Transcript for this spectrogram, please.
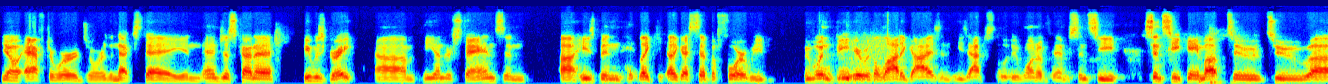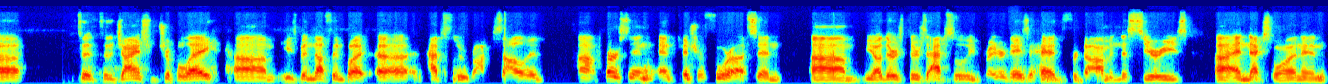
you know, afterwards or the next day, and and just kind of he was great. Um, he understands, and uh, he's been like like I said before, we we wouldn't be here with a lot of guys, and he's absolutely one of them. Since he since he came up to to uh, to, to the Giants from AAA, um, he's been nothing but uh, an absolute rock solid uh, person and pitcher for us. And um, you know, there's there's absolutely brighter days ahead for Dom in this series uh, and next one. And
